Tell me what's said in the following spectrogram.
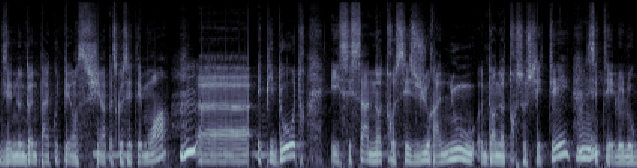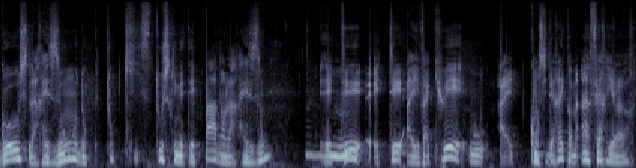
disaient ne donne pas un coup de pied dans ce chien parce que c'était moi. Mhm. Euh, et puis d'autres, et c'est ça notre césure à nous dans notre société, c'était le logos, la raison, donc tout, qui, tout ce qui n'était pas dans la raison était, était à évacuer ou à être considéré comme inférieur.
